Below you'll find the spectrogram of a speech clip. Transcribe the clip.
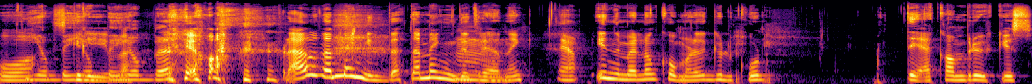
og Jobbe, skrive. jobbe, jobbe. ja, for det er det er mengde. Det er mengdetrening. Ja. Innimellom kommer det gullkorn. Det kan brukes.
